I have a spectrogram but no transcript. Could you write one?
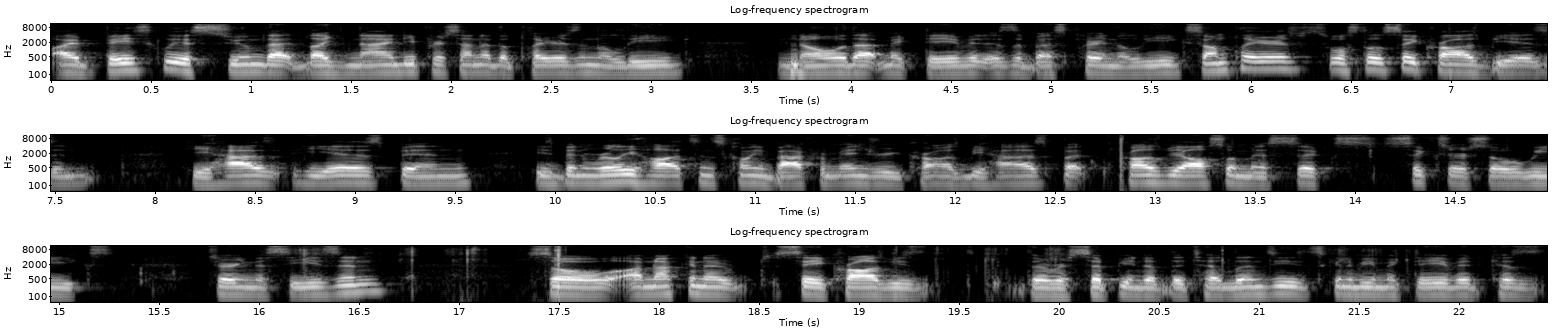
I basically assume that like ninety percent of the players in the league know that McDavid is the best player in the league. Some players will still say Crosby is, and he has he has been he's been really hot since coming back from injury. Crosby has, but Crosby also missed six six or so weeks during the season. So I'm not gonna say Crosby's the recipient of the Ted Lindsay. It's gonna be McDavid because,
